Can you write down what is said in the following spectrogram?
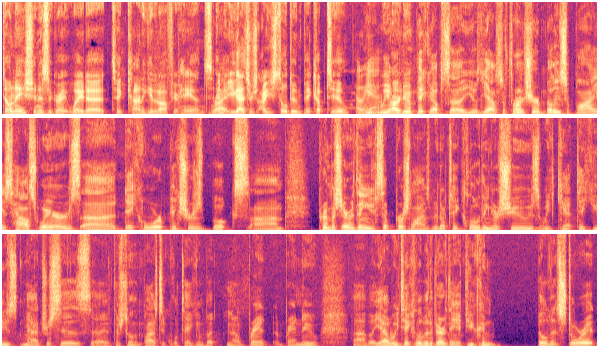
donation is a great way to to kind of get it off your hands. And Right. you guys are are you still doing pickup too? Oh we, yeah. we are doing pickups. Uh, you- yeah, so furniture, building supplies, housewares, uh, decor, pictures, books, um, pretty much everything except personal items. We don't take clothing or shoes. We can't take used mattresses. Uh, if they're still in the plastic, we'll take them, but you know, brand brand new. Uh, but yeah, we take a little bit of everything. If you can build it, store it,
